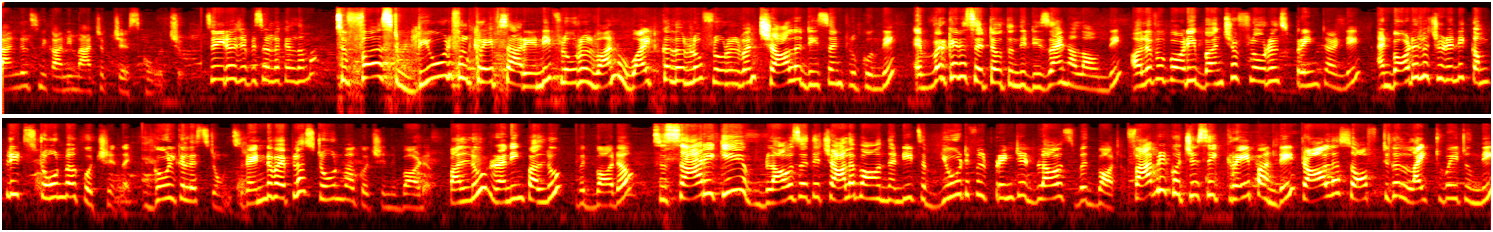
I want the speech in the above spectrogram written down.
బ్యాంగిల్స్ని కానీ మ్యాచ్అప్ చేసుకోవచ్చు. సో ఈ రోజు ఎపిసోడ్లోకి వెళ్దామా? So first beautiful crepe sari అండి. ఫ్లోరల్ వన్ వైట్ కలర్లో ఫ్లోరల్ వన్ చాలా డీసెంట్ లుక్ ఉంది. ఎవరికైనా సెట్ అవుతుంది డిజైన్ అలా ఉంది. All over body bunch of florals print అండి అండ్ బాడీలో చూడండి కంప్లీట్ స్టోన్ వర్క్ వచ్చింది. గోల్డ్ కలర్ స్టోన్స్ రెండు వైపులా స్టోన్ వర్క్ వచ్చింది body border pallu running pallu with border so శారీకి బ్లౌజ్ అయితే చాలా బాగుందండి. It's beautiful printed blouse with border fabric వచ్చేసి క్రేప్ అండి. చాలా సాఫ్ట్గా లైట్ వెయిట్ ఉంది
